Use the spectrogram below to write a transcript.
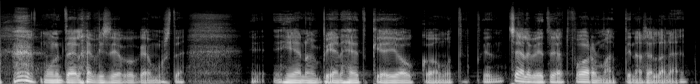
mun televisiokokemusten hienoimpien hetkien joukkoon, mutta selviytyjät formaattina sellainen, että,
